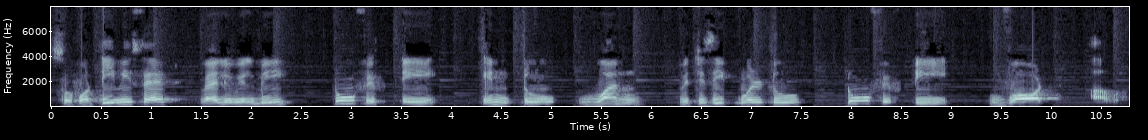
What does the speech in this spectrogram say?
So for TV set, value will be 250 into 1 which is equal to 250 watt hour.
